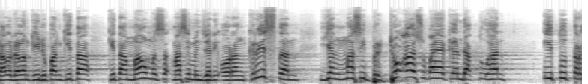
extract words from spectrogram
kalau dalam kehidupan kita, kita mau masih menjadi orang Kristen yang masih berdoa supaya kehendak Tuhan itu ter,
